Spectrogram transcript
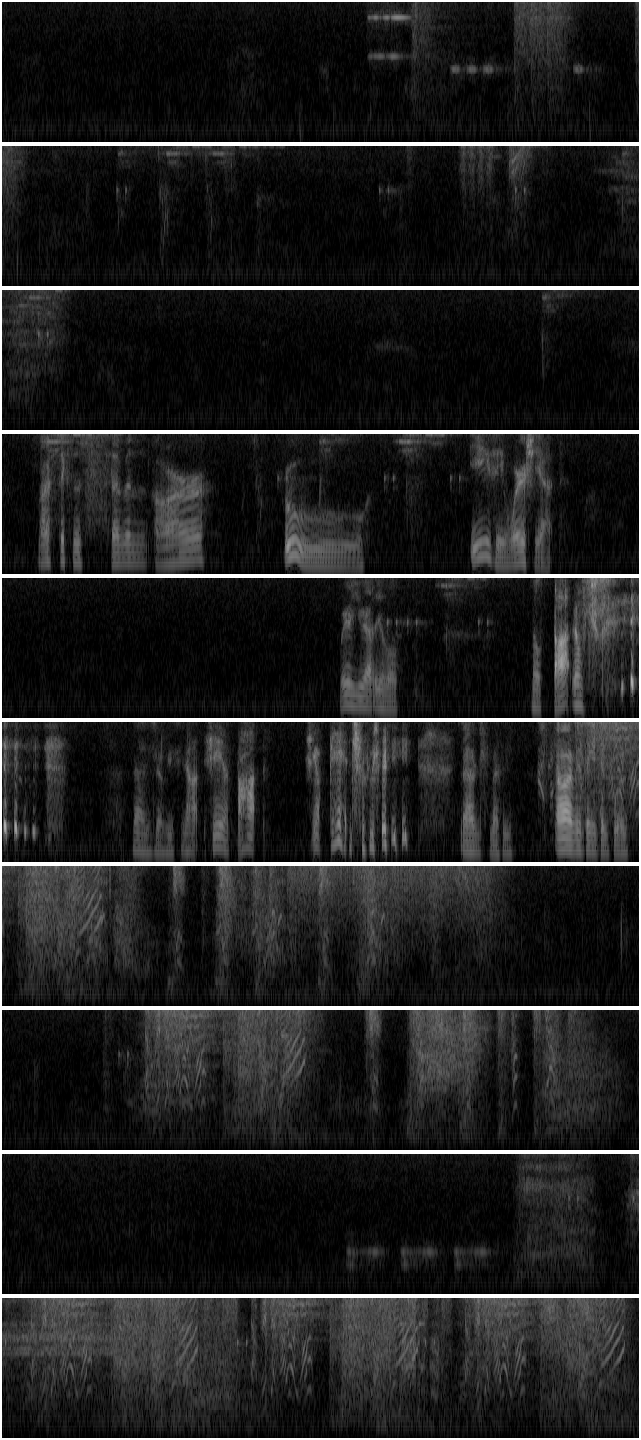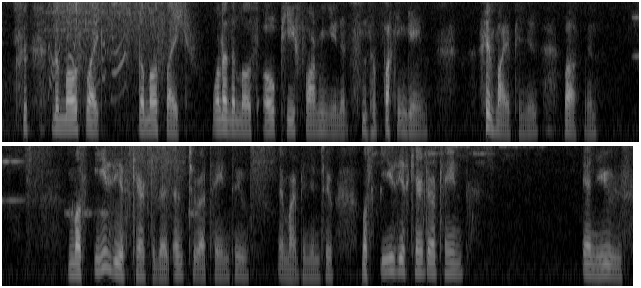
Five, six, and seven are. Ooh. Easy. Where is she at? Where are you at, you little. No thought? No, no I'm joking. She not. She ain't a thought. She a bitch. no, I'm just messing. I don't have against Liz. the most like the most like one of the most OP farming units in the fucking game. In my opinion. Fuck man. The most easiest character to, to attain too. In my opinion too. Most easiest character to obtain and use.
